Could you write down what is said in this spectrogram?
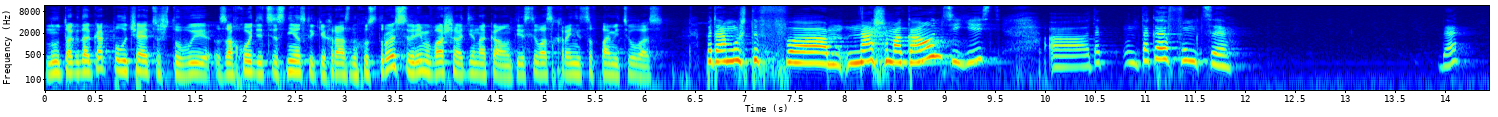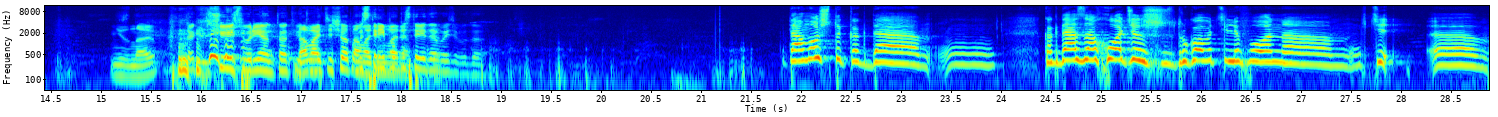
Ну тогда как получается, что вы заходите с нескольких разных устройств, все время ваш один аккаунт, если у вас хранится в памяти у вас? Потому что в а, нашем аккаунте есть а, так- такая функция. Да? Не знаю. Так еще есть вариант ответа. Давайте еще там вариант. побыстрее давайте. Да. Потому что когда, когда заходишь с другого телефона в, те- э,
